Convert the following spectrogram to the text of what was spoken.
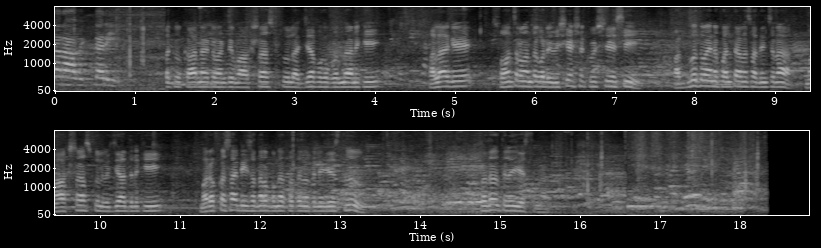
అక్షర విక్టరీ. కారణమైనటువంటి మా అక్షరా స్కూల్ అధ్యాపక బృందానికి అలాగే సంవత్సరం అంతా కూడా విశేష కృషి చేసి అద్భుతమైన ఫలితాలను సాధించిన మా అక్షరా స్కూల్ విద్యార్థులకి మరొక్కసారి ఈ సందర్భంగా కృతజ్ఞతలు తెలియజేస్తూ కృతజ్ఞతలు తెలియజేస్తున్నాను.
